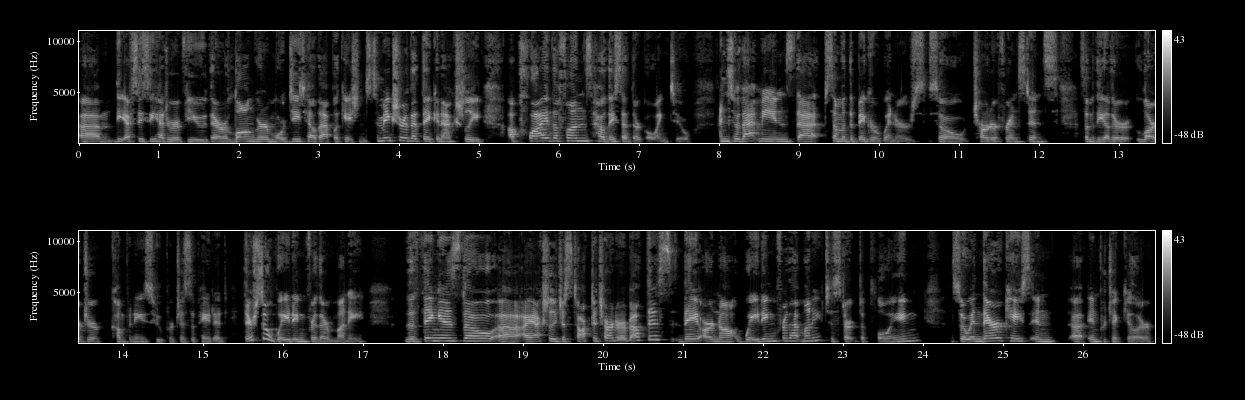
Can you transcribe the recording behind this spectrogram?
um, the FCC had to review their longer, more detailed applications to make sure that they can actually apply the funds how they said they're going to. And so that means that some of the bigger winners, so Charter, for instance, some of the other larger companies who participated, they're still waiting for their money. The thing is, though, uh, I actually just talked to Charter about this. They are not waiting for that money to start deploying. So, in their case, in uh, in particular,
